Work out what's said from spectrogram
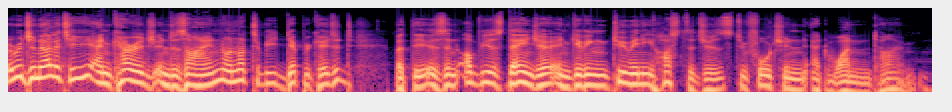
originality and courage in design are not to be deprecated, but there is an obvious danger in giving too many hostages to fortune at one time.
